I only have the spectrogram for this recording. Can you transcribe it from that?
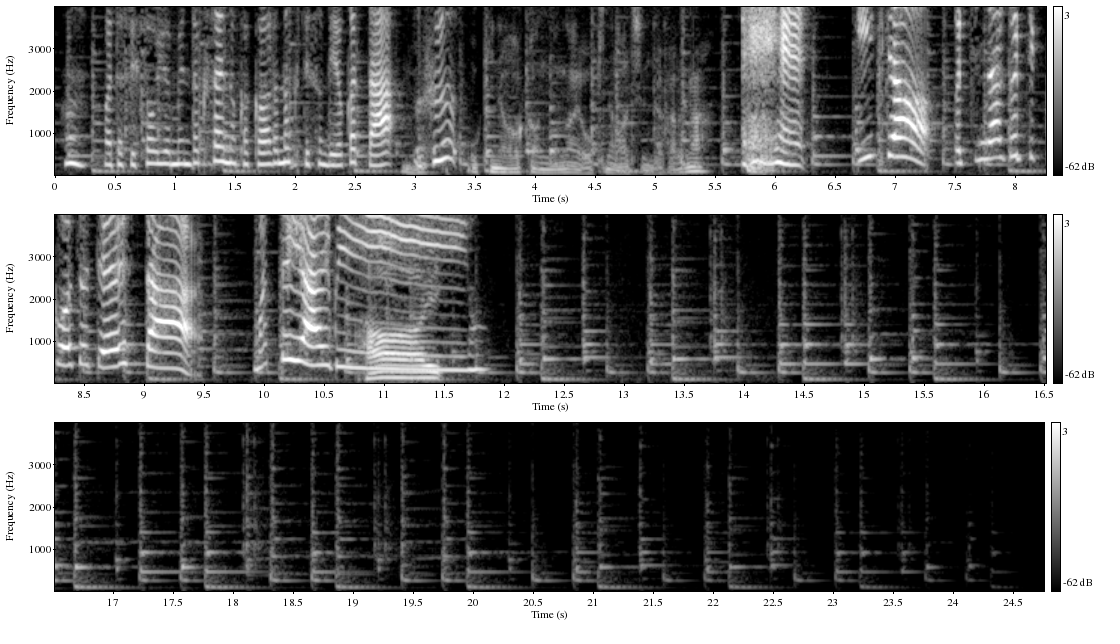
ううん。私そういうめんどくさいの関わらなくて済んでよかった。うふ。ん、沖縄感のない沖縄人だからな。えへへ。以上うちなぐち講座でした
